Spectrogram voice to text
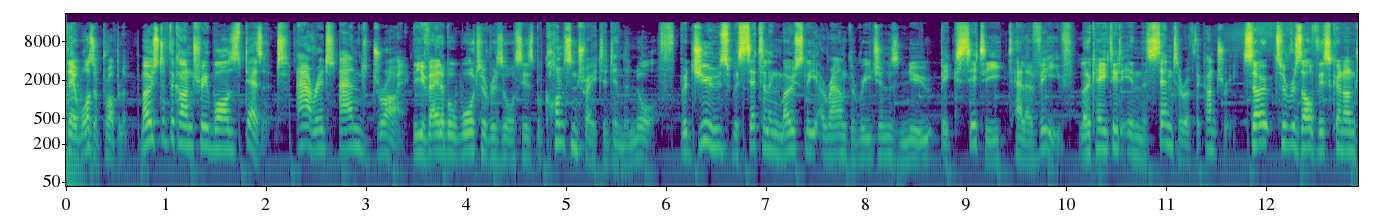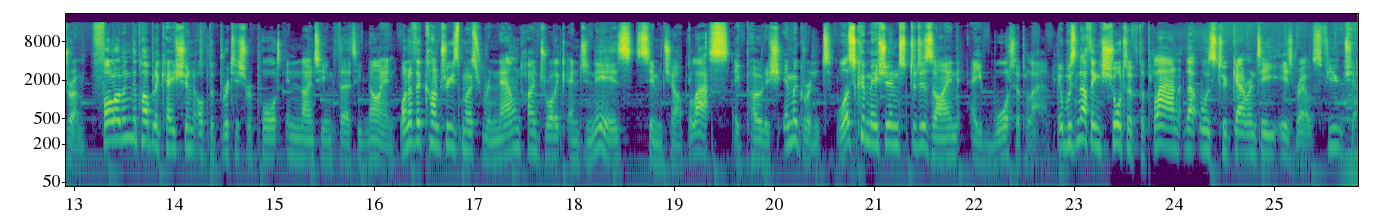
But there was a problem. Most of the country was desert, arid, and dry. The available water resources were concentrated in the north, but Jews were settling mostly around the region's new big city, Tel Aviv, located in the center of the country. So, to resolve this conundrum, following the publication of the British report in 1939, one of the country's most renowned hydraulic engineers, Simcha Blass, a Polish immigrant, was commissioned to design a water plan. It was nothing short of the plan that was to guarantee Israel's future.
